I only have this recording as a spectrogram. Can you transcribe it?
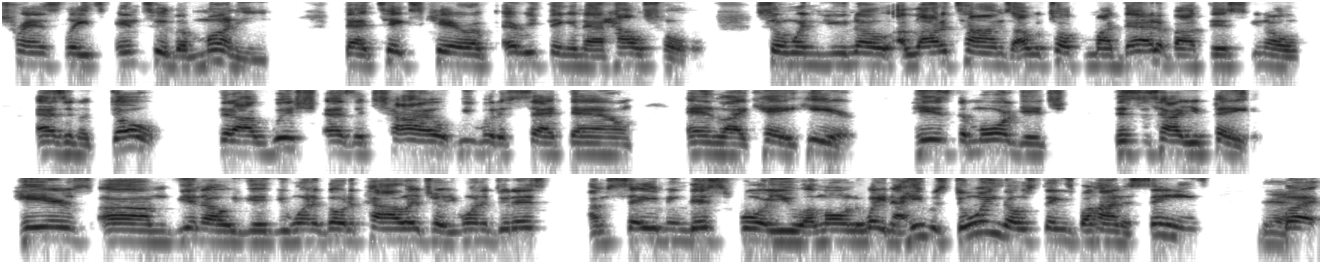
translates into the money that takes care of everything in that household. So when you know, a lot of times I would talk to my dad about this, you know, as an adult, that I wish as a child we would have sat down and like, hey, here, here's the mortgage. This is how you pay it. Here's, um, you know, you, you want to go to college or you want to do this. I'm saving this for you along the way. Now he was doing those things behind the scenes, yeah. but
